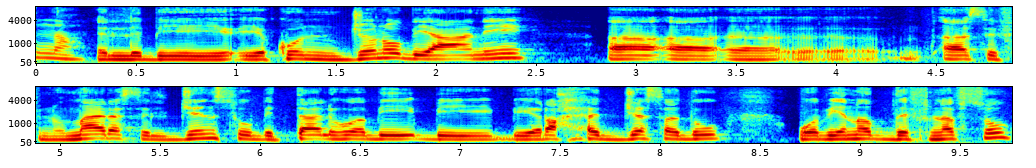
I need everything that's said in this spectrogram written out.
نعم. اللي بيكون جنب يعني آسف إنه مارس الجنس وبالتالي هو بي بي بيرحب جسده وبينظف نفسه.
